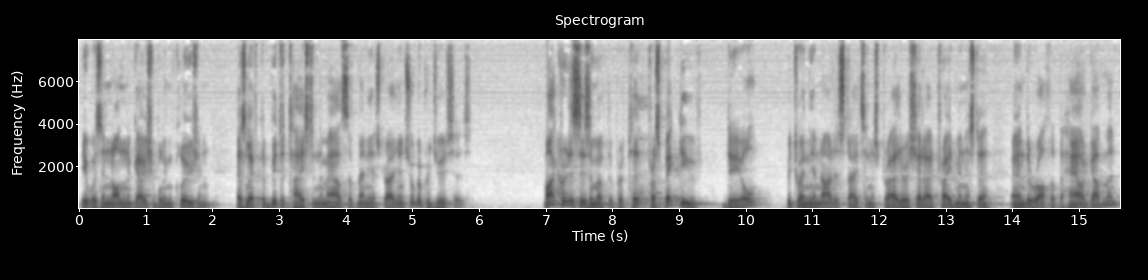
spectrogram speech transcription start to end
it was a non negotiable inclusion, has left a bitter taste in the mouths of many Australian sugar producers. My criticism of the prospective deal between the United States and Australia as Shadow Trade Minister earned the wrath of the Howard government,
